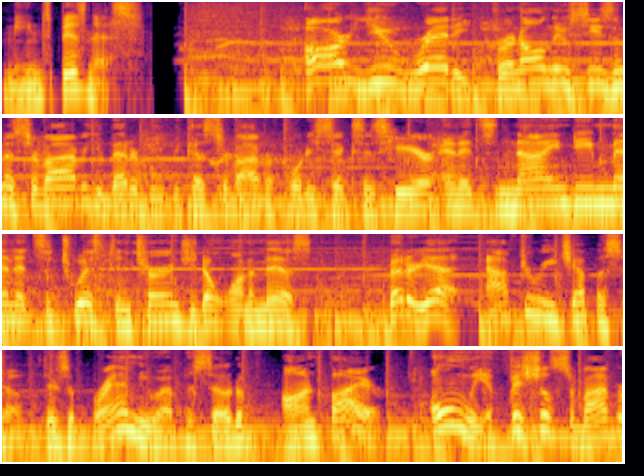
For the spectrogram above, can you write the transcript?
means business. Are you ready for an all new season of Survivor? You better be because Survivor 46 is here and it's 90 minutes of twists and turns you don't want to miss. Better yet, after each episode, there's a brand new episode of On Fire, the only official Survivor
